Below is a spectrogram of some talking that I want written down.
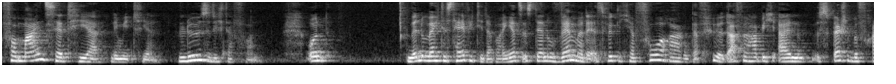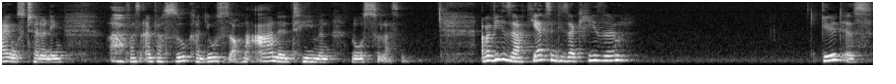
vom Mindset her limitieren. Löse dich davon. Und wenn du möchtest, helfe ich dir dabei. Jetzt ist der November, der ist wirklich hervorragend dafür. Dafür habe ich ein Special Befreiungschanneling, oh, was einfach so grandios ist, auch mal Ahnen-Themen loszulassen. Aber wie gesagt, jetzt in dieser Krise gilt es,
